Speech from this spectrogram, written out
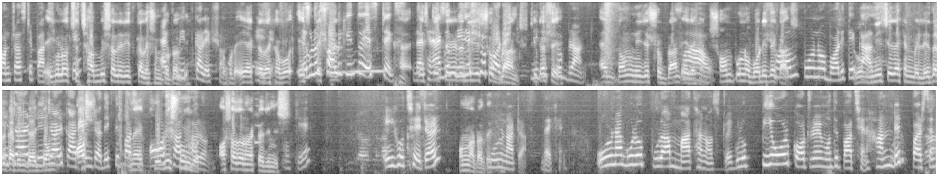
কন্ট্রাস্টে পাচ্ছেন এগুলো হচ্ছে okay? 26 সালের Eid collection totally Eid collection তারপরে এই একটা দেখাবো, এগুলো সবই কিন্তু এস্টেক্স হ্যাঁ, দেখেন একদম নিজস্ব brand, ঠিক আছে? নিজস্ব ব্র্যান্ড একদম নিজস্ব ব্র্যান্ড এই দেখেন সম্পূর্ণ বডিতে কাজ। সম্পূর্ণ বডিতে কাজ। নিচে দেখেন ভাই লেজার কাটিংটা একদম laser cutting অস- টা দেখতে মানে পাচ্ছেন, খুবই সুন্দর অসাধারণ। একটা জিনিস। ওকে এই হচ্ছে এটার ওন্নাটা দেখেন। ওড়নাটা দেখেন। ওড়নাগুলো পুরা মাথা নষ্ট। এগুলো পিওর কটনের মধ্যে পাচ্ছেন। Hundred percent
